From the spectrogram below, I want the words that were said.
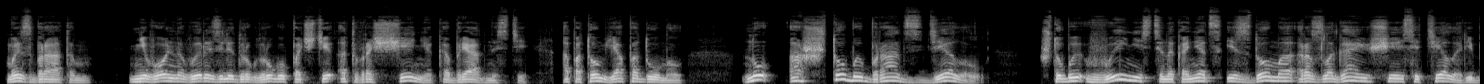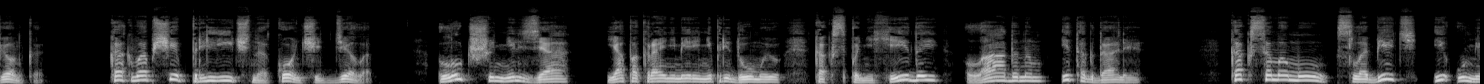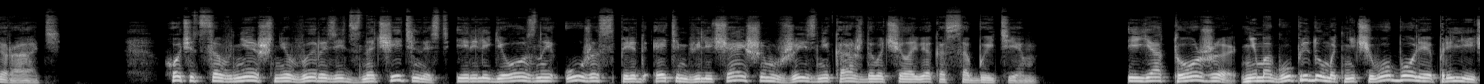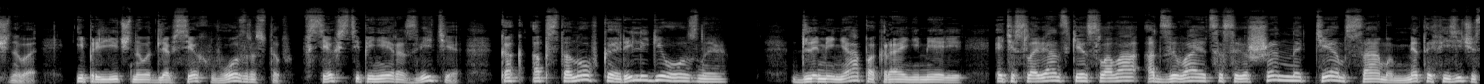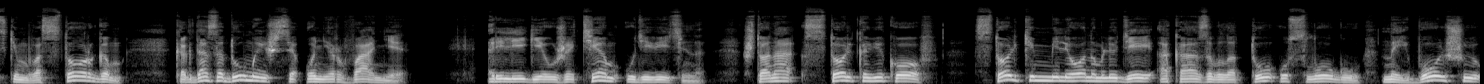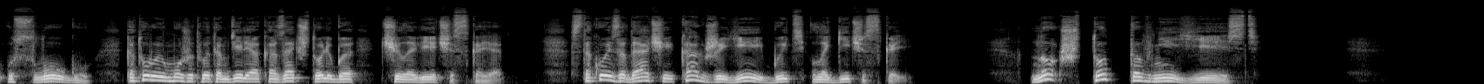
Мы с братом, невольно выразили друг другу почти отвращение к обрядности, а потом я подумал, ну, а что бы брат сделал, чтобы вынести, наконец, из дома разлагающееся тело ребенка? Как вообще прилично кончить дело? Лучше нельзя, я, по крайней мере, не придумаю, как с панихидой, ладаном и так далее. Как самому слабеть и умирать. Хочется внешне выразить значительность и религиозный ужас перед этим величайшим в жизни каждого человека событием. И я тоже не могу придумать ничего более приличного и приличного для всех возрастов, всех степеней развития, как обстановка религиозная. Для меня, по крайней мере, эти славянские слова отзываются совершенно тем самым метафизическим восторгом, когда задумаешься о нирване. Религия уже тем удивительна, что она столько веков, стольким миллионам людей оказывала ту услугу, наибольшую услугу, которую может в этом деле оказать что-либо человеческое. С такой задачей как же ей быть логической? Но что-то в ней есть.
